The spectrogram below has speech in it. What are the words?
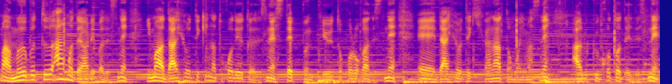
まあ Move to Arm であればですね、今は代表的なところで言うとですね、ステップンっていうところがですね、え、代表的かなと思いますね。歩くことでですね、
